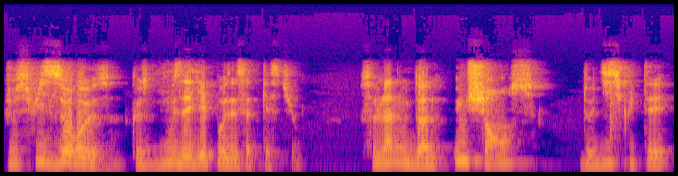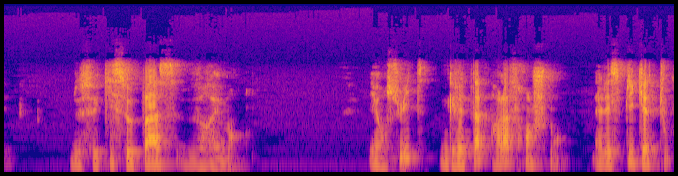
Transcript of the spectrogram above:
Je suis heureuse que vous ayez posé cette question. Cela nous donne une chance de discuter de ce qui se passe vraiment. Et ensuite, Greta parla franchement. Elle expliqua tout.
